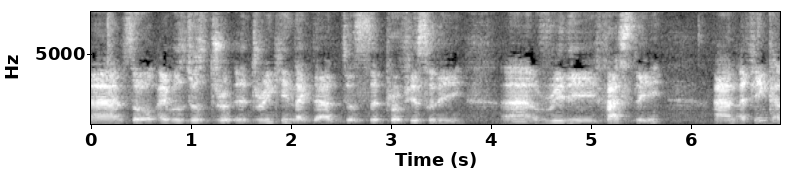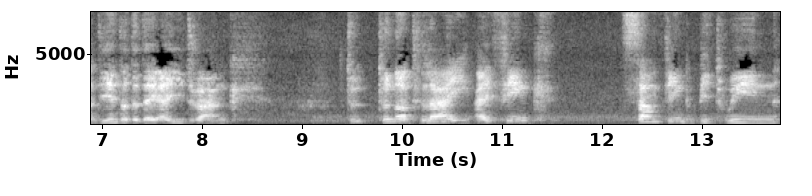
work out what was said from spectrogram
Uh, so I was just dr- uh, drinking like that, just profusely, really fastly. And I think at the end of the day, I drank. To to not lie, I think something between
